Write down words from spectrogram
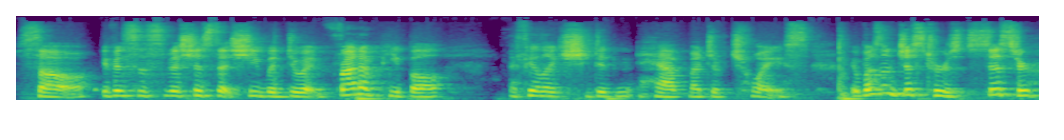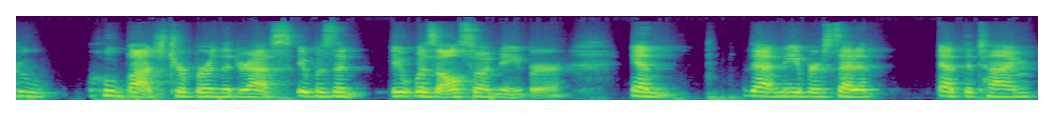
So if it's suspicious that she would do it in front of people, I feel like she didn't have much of choice. It wasn't just her sister who who watched her burn the dress. It was a it was also a neighbor. And that neighbor said at, the time,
